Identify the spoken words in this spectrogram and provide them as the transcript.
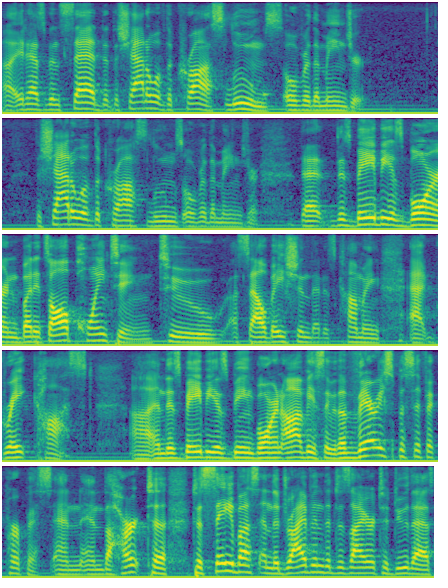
Uh, it has been said that the shadow of the cross looms over the manger. The shadow of the cross looms over the manger that this baby is born, but it's all pointing to a salvation that is coming at great cost. Uh, and this baby is being born, obviously, with a very specific purpose and, and the heart to, to save us and the drive and the desire to do that.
